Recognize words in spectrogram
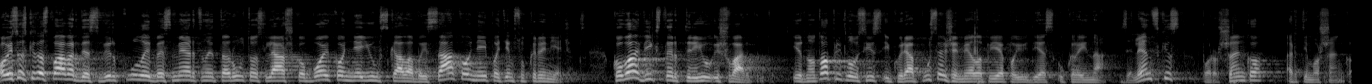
O visos kitos pavardės - Virkūlai, Besmertinai, Tarūtos, Leško, Boiko - nei jums ką labai sako, nei patiems ukrainiečiams. Kova vyks tarp trijų išvardintų. Ir nuo to priklausys, į kurią pusę žemėlapyje pajudės Ukraina - Zelenskis, Porošenko ar Timošenko.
